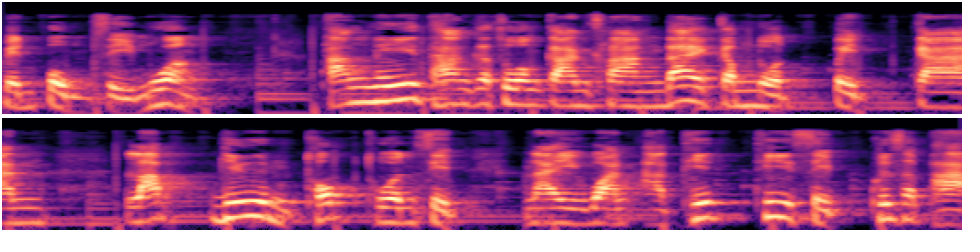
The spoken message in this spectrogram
เป็นปุ่มสีม่วง ทั้งนี้ทางกระทรวงการคลังได้กำหนดปิดการรับยื่นทบทวนสิทธิ์ ในวันอาทิตย์ที่ 10 พฤษภา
